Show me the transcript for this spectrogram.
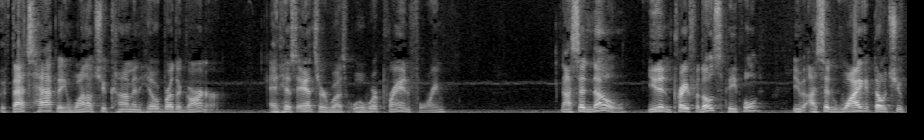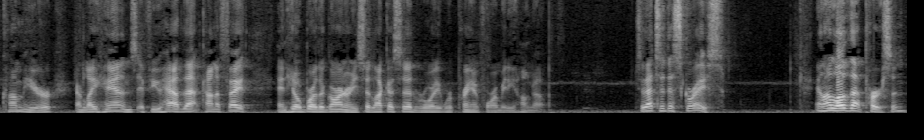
if that's happening, why don't you come and heal Brother Garner? And his answer was, Well, we're praying for him. And I said, No, you didn't pray for those people. You, I said, Why don't you come here and lay hands if you have that kind of faith and heal Brother Garner? And he said, Like I said, Roy, we're praying for him. And he hung up. So that's a disgrace. And I love that person.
